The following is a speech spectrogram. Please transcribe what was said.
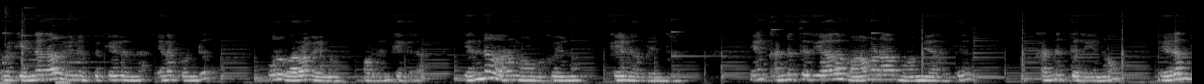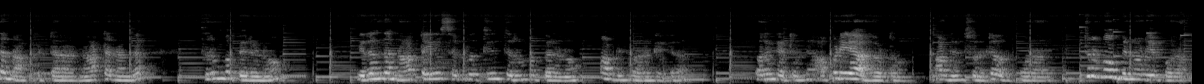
உனக்கு என்னதான் வேணும் இப்போ கேளுன்னா. எனக்கு வந்து ஒரு வரம் வேணும் அப்படின்னு கேட்குறான் என்ன வரம்மா உனக்கு வேணும்? கேளு அப்படின்றார். ஏன் கண்ணு தெரியாத மாமனார் மாமியாருக்கு கண்ணு தெரியணும். இழந்த நாட்கிட்ட நாட்டை நாங்கள் திரும்ப பெறணும். இறந்த நாட்டையும் செல்வத்தையும் திரும்ப பெறணும் அப்படின்னு வரம் கேட்கிறார். வரம் கேட்டோடனே அப்படியே ஆகட்டும் அப்படின்னு சொல்லிட்டு அவர் போறாரு. திரும்பவும் பின்னோடையே போறார்.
